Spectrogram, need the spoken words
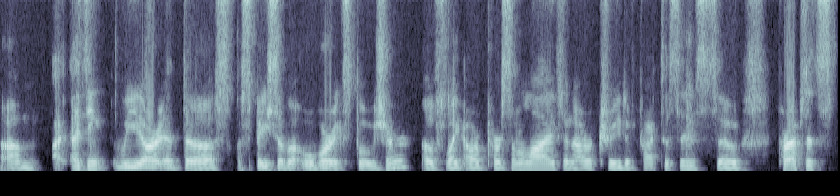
um, I, I, think we are at the space of an overexposure of like our personal lives and our creative practices. So perhaps it's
